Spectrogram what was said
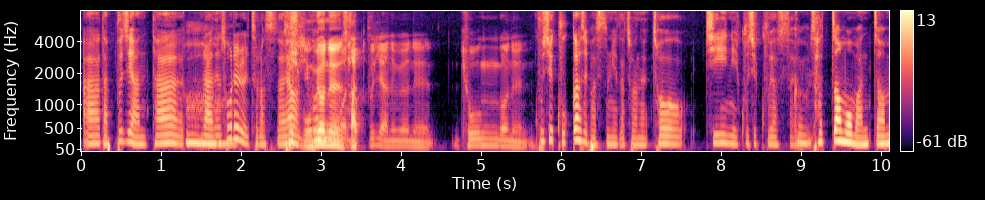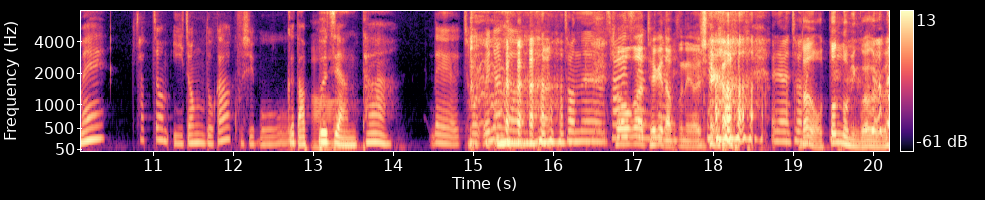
아 나쁘지 않다라는 아. 소리를 들었어요. 95 오면은 뭐 사- 나쁘지 않으면은 좋은 거는 99까지 봤습니다. 저는 저 지인이 99였어요. 그럼 4.5 만점에 4.2 정도가 95. 그 나쁘지 아. 않다. 네, 저 왜냐면 저는 사회생활 저가 되게 나쁘네요. 제가 왜냐면 저는 난 어떤 놈인 거야 그러면?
